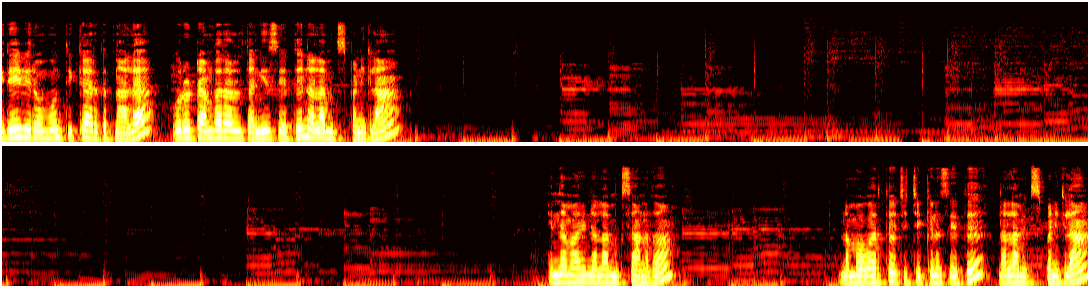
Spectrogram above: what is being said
கிரேவி ரொம்பவும் திக்காக இருக்கிறதுனால ஒரு டம்ளர் அளவு தண்ணியை சேர்த்து நல்லா மிக்ஸ் பண்ணிக்கலாம். இந்த மாதிரி நல்லா மிக்ஸ் ஆனதும் நம்ம வறுத்து வச்ச சிக்கனை சேர்த்து நல்லா மிக்ஸ் பண்ணிக்கலாம்.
